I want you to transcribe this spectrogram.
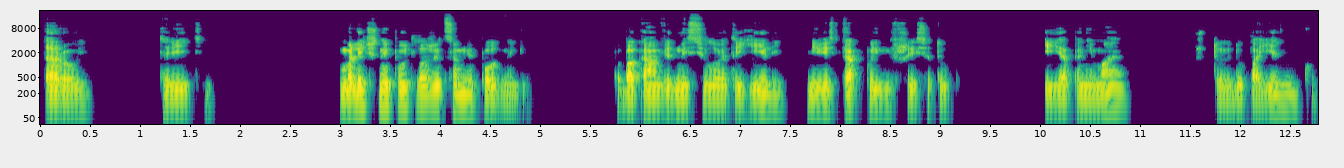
второй, третий. Млечный путь ложится мне под ноги. По бокам видны силуэты елей, невесть как появившиеся тут. И я понимаю, что иду по ельнику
